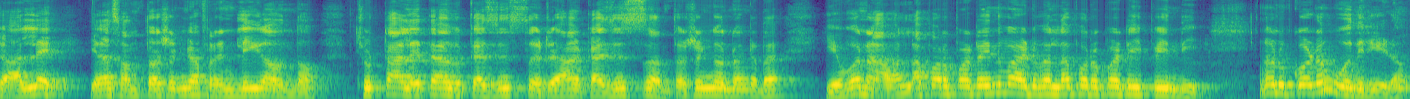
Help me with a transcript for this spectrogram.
చాలే ఇలా సంతోషంగా ఫ్రెండ్లీగా ఉందాం. చుట్టాలైతే కజిన్స్ తోటి కజిన్స్ సంతోషంగా ఉన్నాం కదా. ఏవో నా వల్ల పొరపాటైంది వాడి వల్ల పొరపాటు అయిపోయింది అనుకోవడం వదిలేయడం.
